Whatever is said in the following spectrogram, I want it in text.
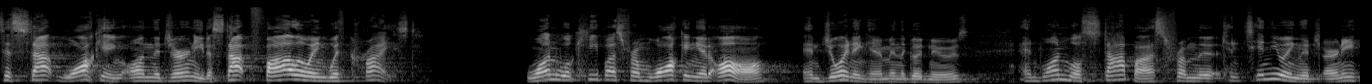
to stop walking on the journey, to stop following with Christ. One will keep us from walking at all, and joining him in the good news, and one will stop us from the continuing the journey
